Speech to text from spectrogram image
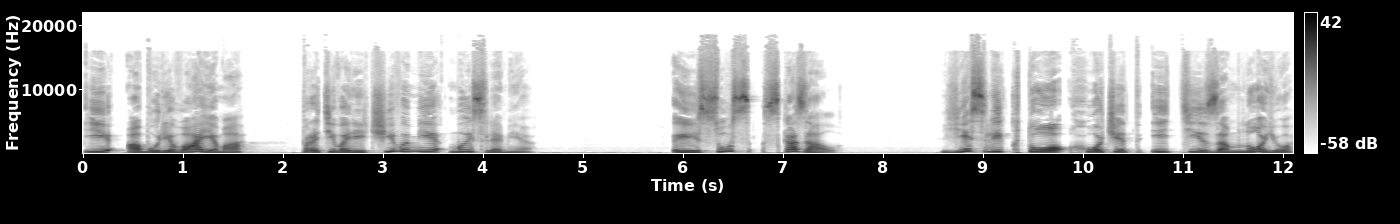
и обуреваемо противоречивыми мыслями. Иисус сказал – если кто хочет идти за мною,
